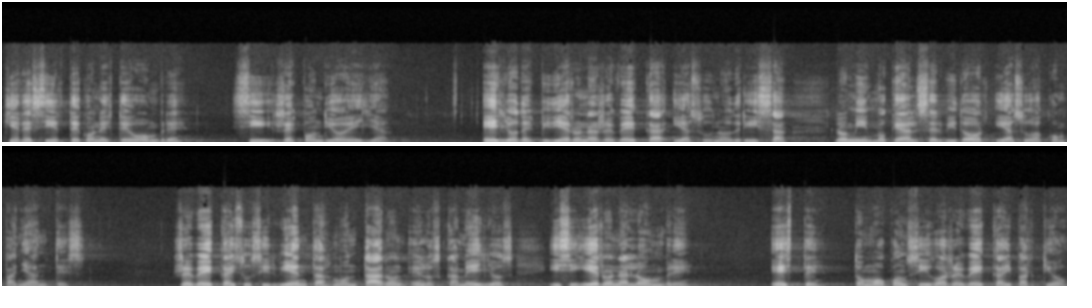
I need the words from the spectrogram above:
¿quieres irte con este hombre? Sí, respondió ella. Ellos despidieron a Rebeca y a su nodriza, lo mismo que al servidor y a sus acompañantes. Rebeca y sus sirvientas montaron en los camellos y siguieron al hombre este tomó consigo a Rebeca y partió.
